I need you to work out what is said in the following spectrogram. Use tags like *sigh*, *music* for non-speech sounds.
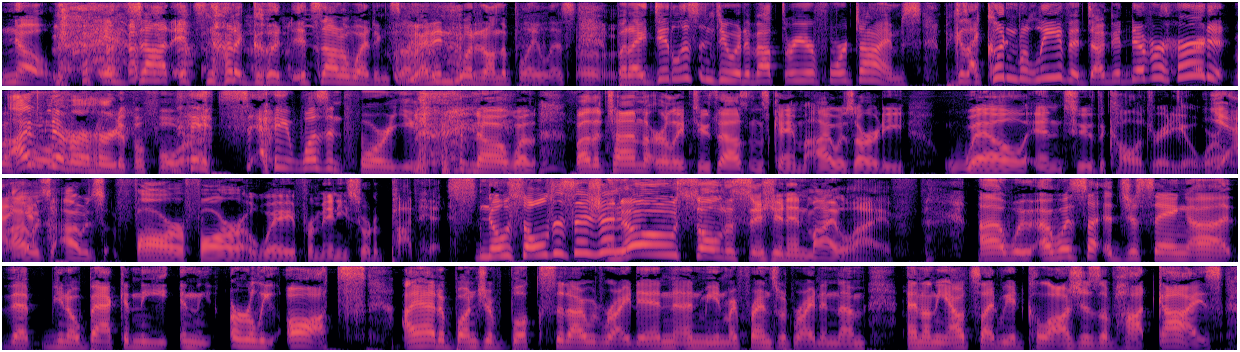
No, it's not. It's not a good. It's not a wedding song. I didn't put it on the playlist, oh. but I did listen to it about three or four times because I couldn't believe that Doug had never heard it before. I've never heard it before. *laughs* It's. It wasn't for you. *laughs* no, well, by the time the early 2000s came, I was already well into the college radio world. Yeah, I yeah. was I was far far away from any sort of pop hits. No soul decision. No soul decision in my life. Uh, we, I was uh, just saying uh, that you know back in the in the early aughts, I had a bunch of books that I would write in, and me and my friends would write in them. And on the outside, we had collages of hot guys,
